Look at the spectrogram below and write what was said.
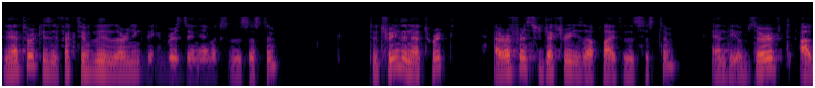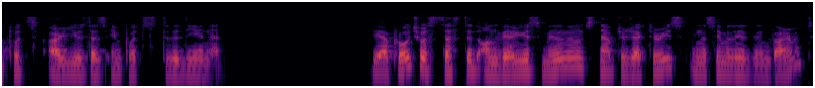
The network is effectively learning the inverse dynamics of the system. To train the network, a reference trajectory is applied to the system and the observed outputs are used as inputs to the DNN. The approach was tested on various minimum snap trajectories in a simulated environment.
